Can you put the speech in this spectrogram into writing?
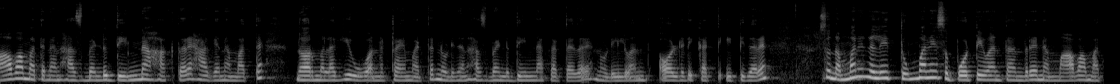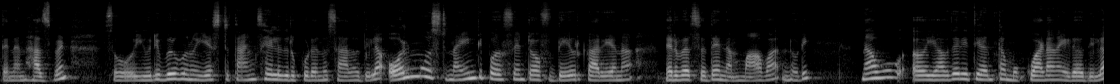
ಮಾವ ಮತ್ತು ನನ್ನ ಹಸ್ಬೆಂಡು ದಿನ ಹಾಕ್ತಾರೆ, ಹಾಗೆ ನಮ್ಮ ಅತ್ತೆ ನಾರ್ಮಲಾಗಿ ಹೂವನ್ನು ಟ್ರೈ ಮಾಡ್ತಾರೆ. ನೋಡಿ, ನನ್ನ ಹಸ್ಬೆಂಡ್ ದಿನ್ನ ಕಟ್ತಾ ಇದ್ದಾರೆ. ನೋಡಿ, ಇಲ್ಲಿ ಒಂದು ಆಲ್ರೆಡಿ ಕಟ್ಟಿ ಇಟ್ಟಿದ್ದಾರೆ. ಸೊ ನಮ್ಮ ಮನೆಯಲ್ಲಿ ತುಂಬಾ ಸಪೋರ್ಟಿವ್ ಅಂತಂದರೆ ನಮ್ಮ ಮಾವ ಮತ್ತು ನನ್ನ ಹಸ್ಬೆಂಡ್ ಸೊ ಇವರಿಬ್ರಿಗೂ ಎಷ್ಟು ಥ್ಯಾಂಕ್ಸ್ ಹೇಳಿದ್ರು ಕೂಡ ಸಾಲೋದಿಲ್ಲ. ಆಲ್ಮೋಸ್ಟ್ ನೈಂಟಿ ಪರ್ಸೆಂಟ್ ಆಫ್ ದೇವ್ರ ಕಾರ್ಯನ ನೆರವೇರಿಸೋದೆ ನಮ್ಮ ಮಾವ. ನೋಡಿ, ನಾವು ಯಾವುದೇ ರೀತಿಯಾದಂಥ ಮುಕ್ವಾಡನ ಇಡೋದಿಲ್ಲ.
